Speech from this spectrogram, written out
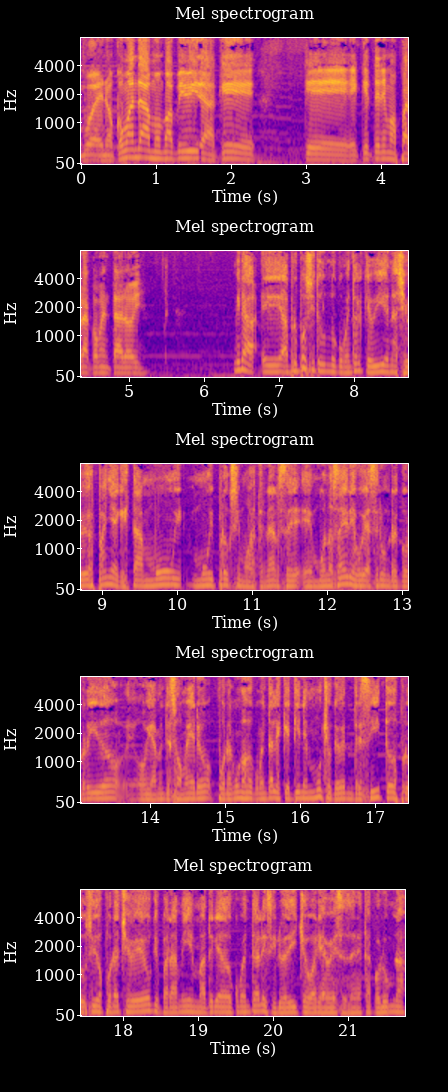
Bueno, ¿cómo andamos, papi vida? ¿Qué, qué, qué tenemos para comentar hoy? Mira, eh, a propósito de un documental que vi en HBO España que está muy, muy próximo a estrenarse en Buenos Aires, voy a hacer un recorrido, eh, obviamente somero, por algunos documentales que tienen mucho que ver entre sí, todos producidos por HBO, que para mí en materia de documentales, y lo he dicho varias veces en esta columna,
